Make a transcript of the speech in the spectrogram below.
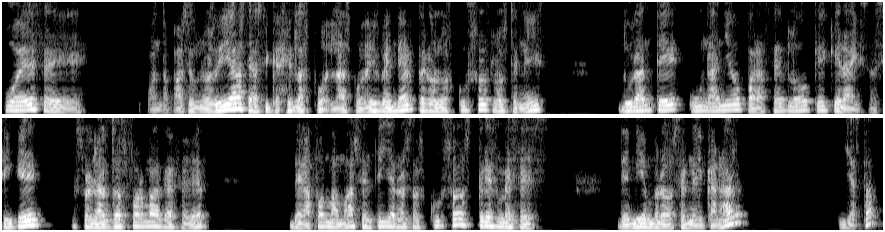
pues, eh, cuando pase unos días, ya sí que las, las podéis vender, pero los cursos los tenéis durante un año para hacer lo que queráis. Así que son las dos formas de acceder de la forma más sencilla a nuestros cursos, tres meses de miembros en el canal y ya está.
